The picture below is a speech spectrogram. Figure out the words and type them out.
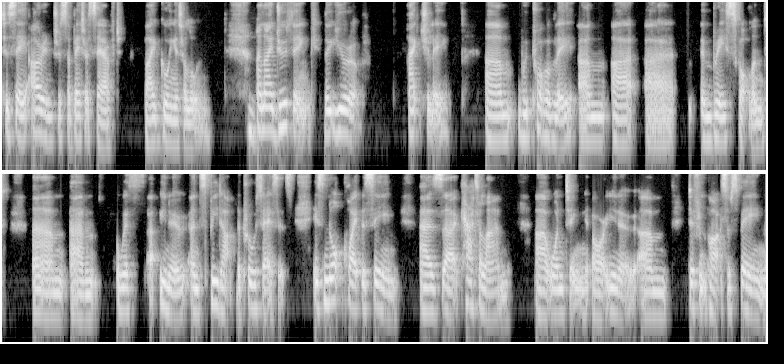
to say our interests are better served by going it alone. Mm-hmm. And I do think that Europe actually um, would probably um, uh, uh, embrace Scotland um, um with, uh, you know, and speed up the processes. It's not quite the same as uh, Catalan uh, wanting, or you know, um, different parts of Spain.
